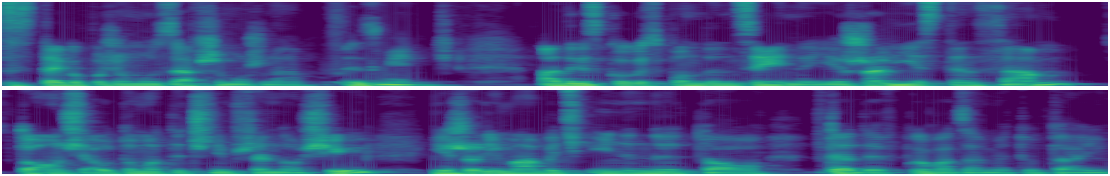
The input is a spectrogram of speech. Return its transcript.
Z tego poziomu zawsze można zmienić. Adres korespondencyjny, jeżeli jest ten sam, to on się automatycznie przenosi. Jeżeli ma być inny, to wtedy wprowadzamy tutaj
